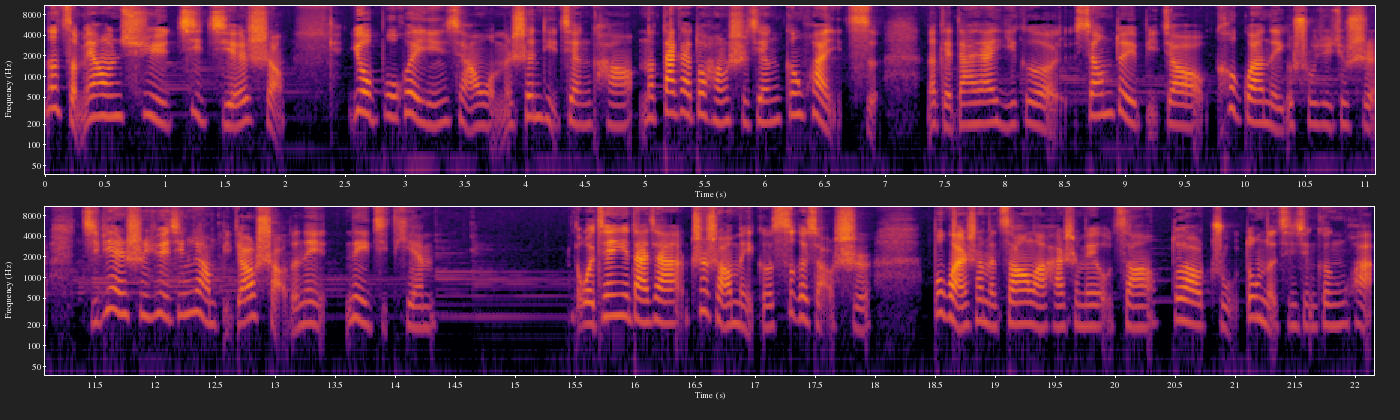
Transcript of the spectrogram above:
那怎么样去既节省？又不会影响我们身体健康，那大概多长时间更换一次？那给大家一个相对比较客观的一个数据，就是即便是月经量比较少的那那几天，我建议大家至少每隔四个小时，不管上面脏了还是没有脏，都要主动的进行更换，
